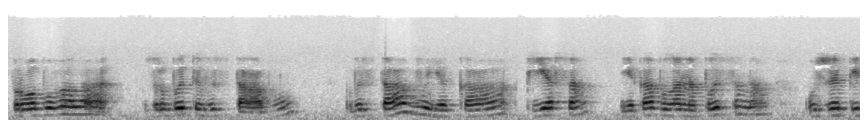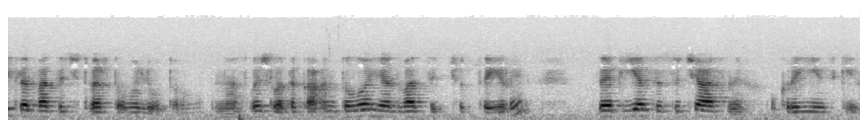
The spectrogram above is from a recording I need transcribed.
спробувала зробити виставу, виставу, яка п'єса, яка була написана уже після 24 лютого. У нас вийшла така антологія 24. Це п'єси сучасних українських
